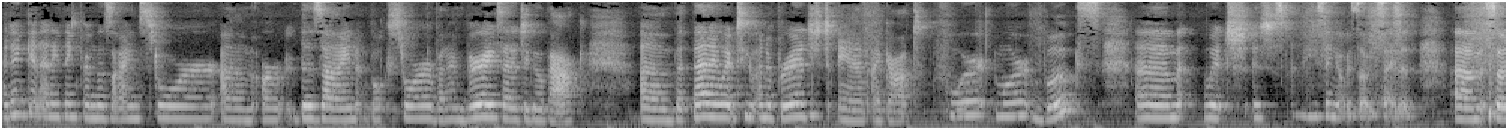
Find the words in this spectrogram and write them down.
I didn't get anything from the Zine store um, or the Zine bookstore, but I'm very excited to go back. Um, but then I went to Unabridged and I got four more books, um, which is just amazing. I was so excited. Um, so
